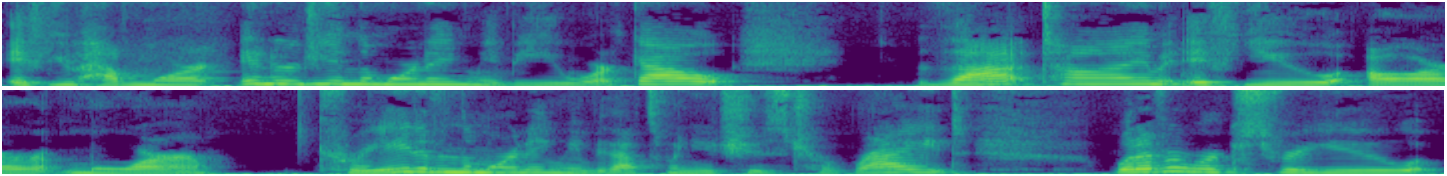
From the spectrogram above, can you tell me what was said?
if you have more energy in the morning, maybe you work out that time. If you are more creative in the morning, maybe that's when you choose to write. Whatever works for you,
